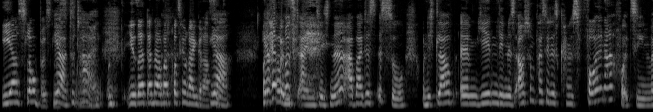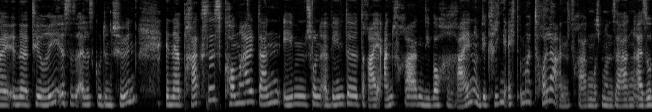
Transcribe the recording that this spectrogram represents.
eher Slow Business. Ja, total. Und ihr seid dann aber trotzdem reingerasselt. Ja. Ja, verrückt eigentlich, ne? Aber das ist so. Und ich glaube, ähm, jedem, dem das auch schon passiert ist, kann es voll nachvollziehen, weil in der Theorie ist es alles gut und schön. In der Praxis kommen halt dann eben schon erwähnte drei Anfragen die Woche rein und wir kriegen echt immer tolle Anfragen, muss man sagen. Also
